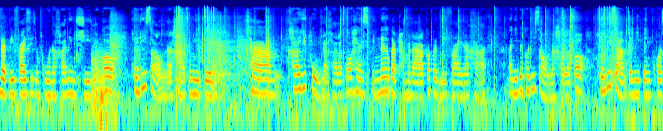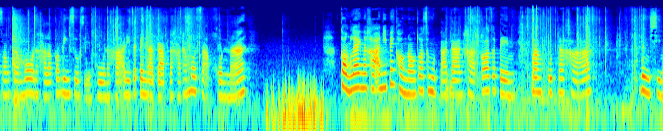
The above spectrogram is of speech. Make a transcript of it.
แบบมีไฟสีชมพูนะคะ 1 ชิ้น แล้วก็คนที่ 2 นะคะ จะมีเป็นามข้าวญี่ปุ่นนะคะ แล้วก็แฮนด์สปินเนอร์แบบธรรมดา แล้วก็แบบมีไฟนะคะ อันนี้เป็นคนที่ 2 นะคะ แล้วก็คนที่ 3 จะมีเป็นครัวซองจัมโบ้นะคะ แล้วก็บิงซูสีชมพูนะคะ อันนี้จะเป็นนัดรับนะคะ ทั้งหมด 3 คนนะกล่องแรกนะคะ อันนี้เป็นของน้องตัวสมุดปราการค่ะ ก็จะเป็นมังคุดนะคะ1ชิ้น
